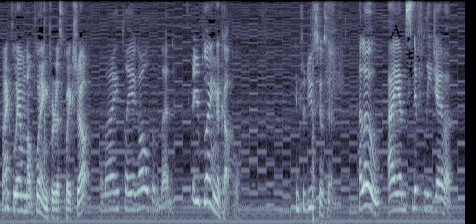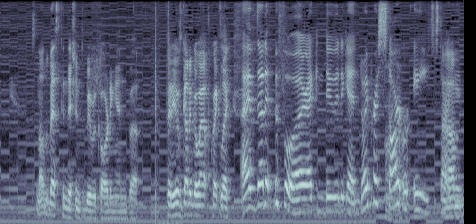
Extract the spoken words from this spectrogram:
Thankfully, I'm not playing for this quick shot. Am I playing all of them then? Are you playing a couple? Introduce yourself. Hello, I am Sniffly Gemma. It's not the best condition to be recording in, but video's got to go out quickly. I've done it before, I can do it again. Do I press start or A to start Um, again?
